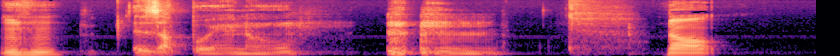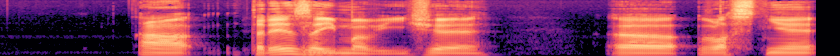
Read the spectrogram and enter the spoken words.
mm-hmm. zapojenou. no a tady je zajímavý, že uh, vlastně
